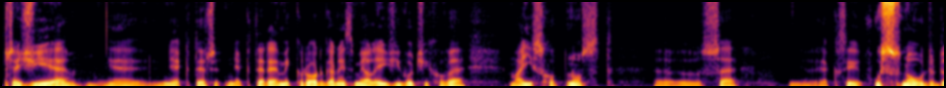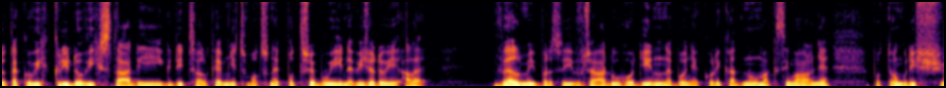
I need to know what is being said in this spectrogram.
přežije. Některé mikroorganismy, ale i živočichové mají schopnost se jaksi usnout do takových klidových stádií, kdy celkem nic moc nepotřebují, nevyžadují, ale velmi brzy v řádu hodin nebo několika dnů maximálně, potom když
